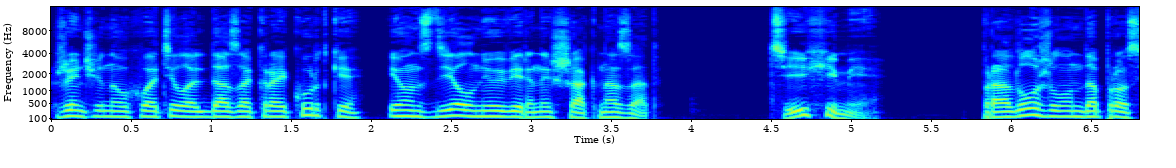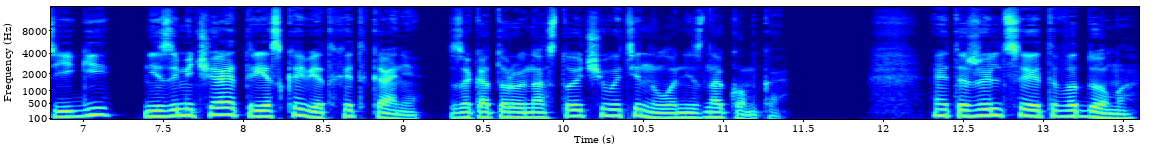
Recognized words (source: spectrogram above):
Женщина ухватила льда за край куртки, и он сделал неуверенный шаг назад. «Тихими?» Продолжил он допрос Яги, не замечая треска ветхой ткани, за которую настойчиво тянула незнакомка. Это жильцы этого дома.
